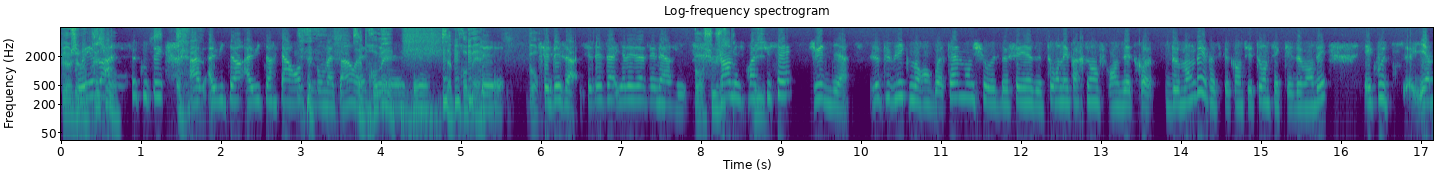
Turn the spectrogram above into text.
J'ai oui, l'impression. bah, écoutez, à, à 8h, à 8h40, c'est bon matin. Ça promet. Ça promet. C'est Bon. c'est déjà, c'est déjà, il y a déjà de l'énergie. Bon, je suis juste. Non, mais bref, oui. tu sais, je vais te dire, le public me renvoie tellement de choses, de fait de tourner partout en France, d'être demandé, parce que quand tu tournes, c'est que tu es demandé. Écoute, il n'y a,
